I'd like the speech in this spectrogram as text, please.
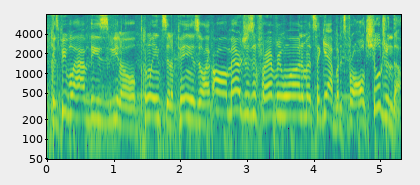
because people have these, you know, points and opinions. They're like, oh, marriage isn't for everyone. And it's like, yeah, but it's for all children, though.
